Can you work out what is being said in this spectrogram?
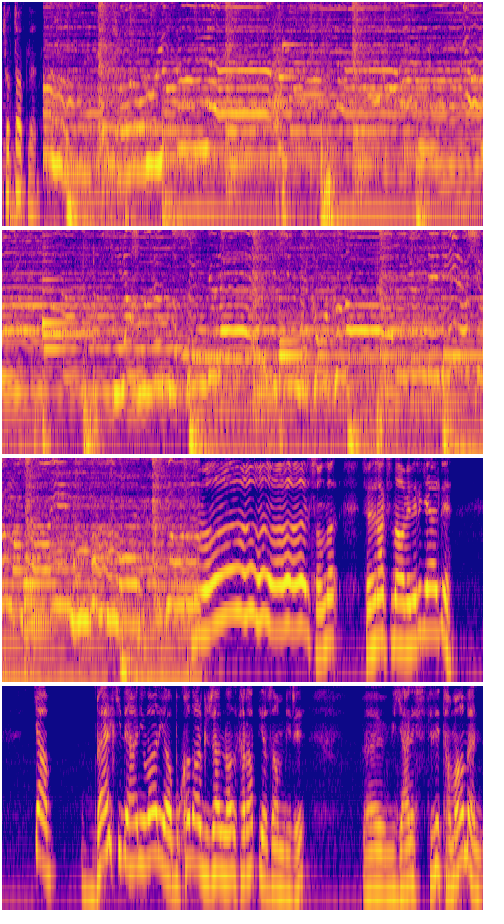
Çok tatlı. Sonunda Sezen Aksu nameleri geldi. Ya belki de hani var ya bu kadar güzel nakarat yazan biri e, yani stili tamamen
